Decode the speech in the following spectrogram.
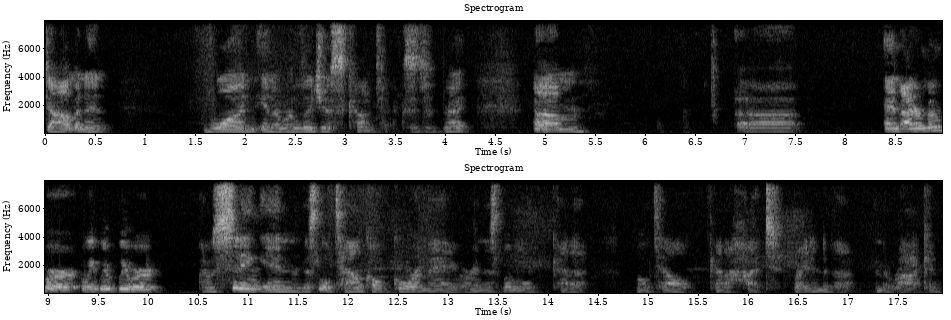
dominant one in a religious context, right? Um, uh, and I remember we, we, we were, I was sitting in this little town called Göreme. We're in this little kind of motel kind of hut right into the in the rock, and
